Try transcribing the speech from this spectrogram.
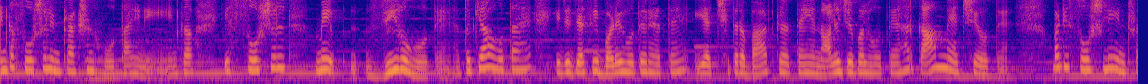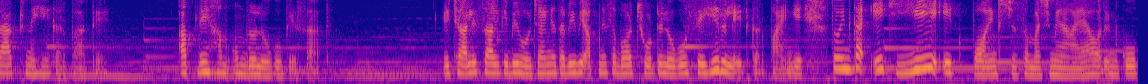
इनका सोशल इंट्रैक्शन होता ही नहीं, इनका ये सोशल में ज़ीरो होते हैं। तो क्या होता है? ये जैसे बड़े होते रहते हैं, ये अच्छी तरह बात करते हैं, ये नॉलेजेबल होते हैं, हर काम में अच्छे होते हैं बट ये सोशली इंट्रैक्ट नहीं कर पाते, अपने हम उम्र लोगों के साथ। ये चालीस साल के भी हो जाएँगे, तभी भी अपने से बहुत छोटे लोगों से ही रिलेट कर पाएँगे। तो इनका एक ये एक पॉइंट जो समझ में आया और इनको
